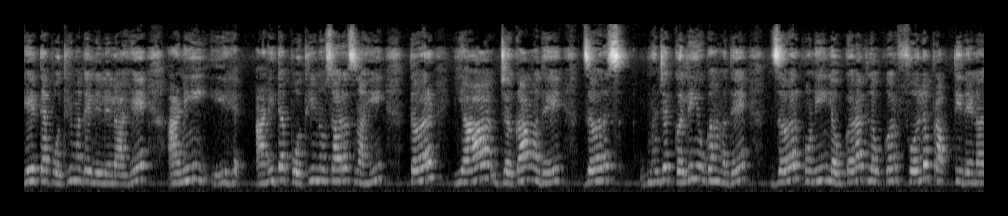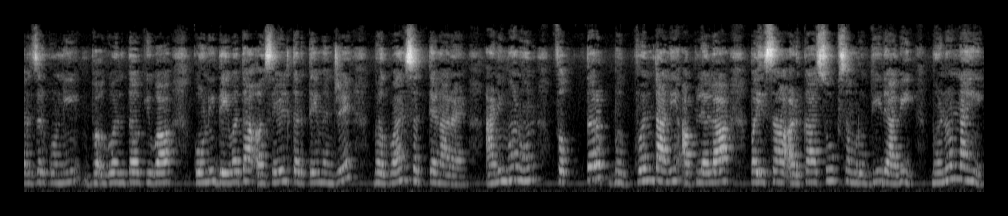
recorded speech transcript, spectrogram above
हे त्या पोथीमध्ये लिहिलेलं आहे. आणि हे- आणि त्या पोथीनुसारच नाही तर या जगामध्ये जर म्हणजे कलियुगामध्ये जर कोणी लवकरात लवकर फलप्राप्ती देणार जर कोणी भगवंत किंवा कोणी देवता असेल तर ते म्हणजे भगवान सत्यनारायण. आणि म्हणून फक्त भगवंतानी आपल्याला पैसा अडका सुख समृद्धी द्यावी म्हणून नाही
